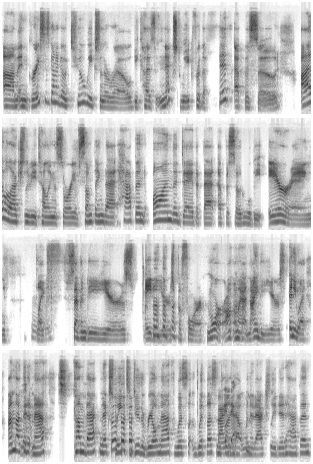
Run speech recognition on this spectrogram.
Um, and Grace is gonna go two weeks in a row because next week for the fifth episode, I will actually be telling the story of something that happened on the day that that episode will be airing, mm-hmm. like 70 years, 80 years before, more, oh, oh my uh-huh. God, 90 years. Anyway, I'm not good at math. Come back next week to do the real math with, with us and find, find out. out when it actually did happen.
